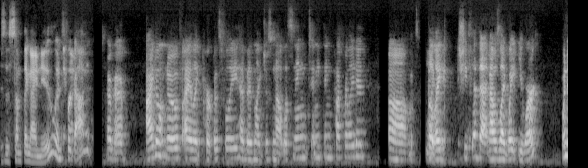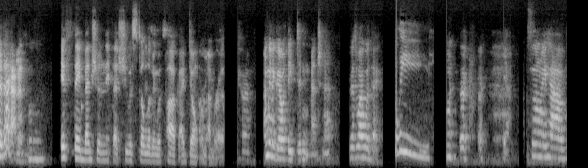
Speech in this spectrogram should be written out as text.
"Is this something I knew and forgot?" Okay. I don't know if I like purposefully have been like just not listening to anything Puck related. Um, but like she said that, and I was like, wait, you were? When did that happen? If they mentioned that she was still living with Puck, I don't remember it. Okay. I'm gonna go with they didn't mention it because why would they? Please. yeah. So then we have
